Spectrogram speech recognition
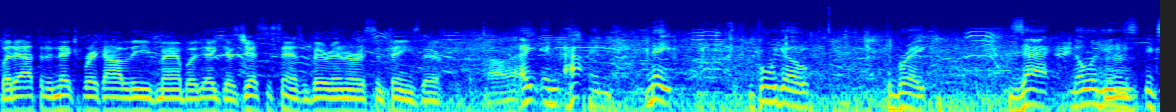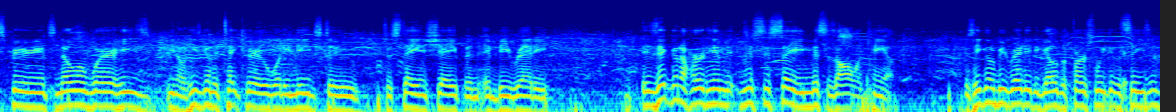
But after the next break, I'll leave, man. But because Jesse's saying some very interesting things there. All right. Hey, and, how, and Nate, before we go to break, Zach, knowing his experience, knowing where he's, you know, he's going to take care of what he needs to to stay in shape and, and be ready. Is it going to hurt him? Just to say he misses all of camp. Is he going to be ready to go the first week of the season?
